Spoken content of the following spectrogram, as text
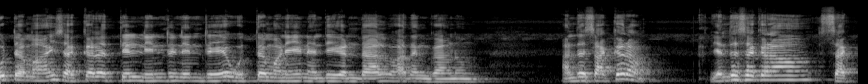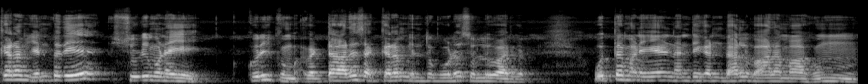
ஊட்டமாய் சக்கரத்தில் நின்று நின்றே உத்தமனே நந்தி கண்டால் வாதங்காணும் அந்த சக்கரம் எந்த சக்கரம்? சக்கரம் என்பதே சுழிமுனையை குறிக்கும். வெட்டாத சக்கரம் என்று கூட சொல்லுவார்கள். உத்தமனையே நந்தி கண்டால் வாதமாகும்.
